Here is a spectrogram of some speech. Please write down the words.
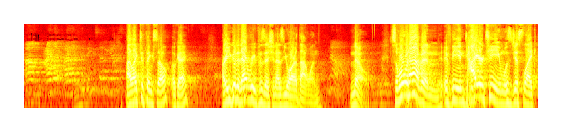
I like, I like to think so, yes. I like to think so. Okay. Are you good at every position as you are at that one? No. No. So what would happen if the entire team was just like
